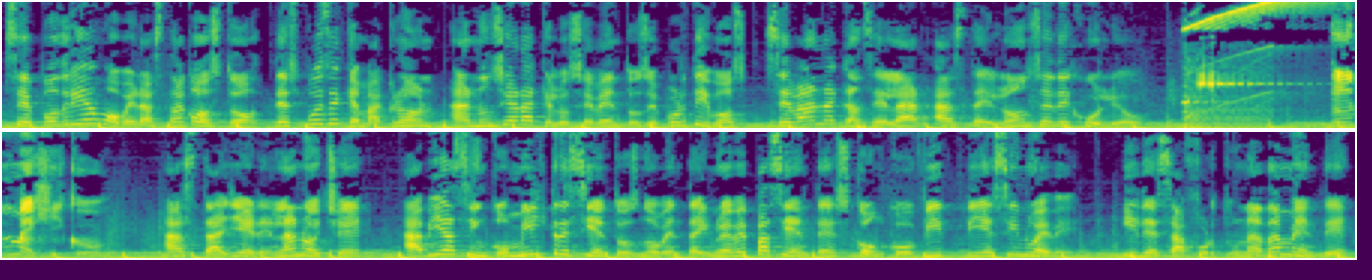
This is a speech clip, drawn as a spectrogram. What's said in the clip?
se podría mover hasta agosto después de que Macron anunciara que los eventos deportivos se van a cancelar hasta el 11 de julio. En México, hasta ayer en la noche, había 5.399 pacientes con COVID-19 y desafortunadamente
